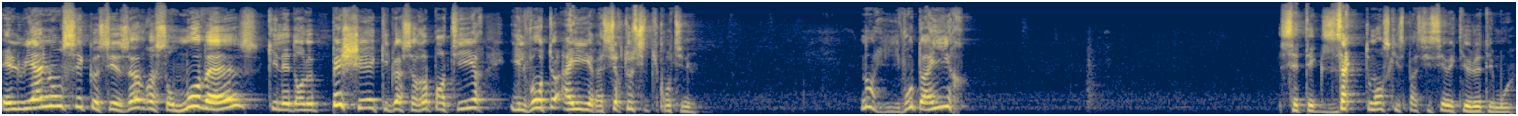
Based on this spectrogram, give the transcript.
et lui annoncer que ses œuvres sont mauvaises, qu'il est dans le péché, qu'il doit se repentir, ils vont te haïr, et surtout si tu continues. Non, ils vont te haïr. C'est exactement ce qui se passe ici avec les deux témoins.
